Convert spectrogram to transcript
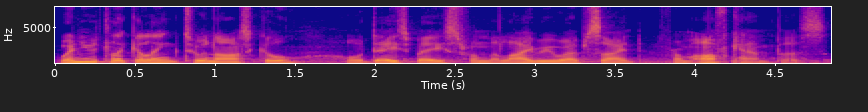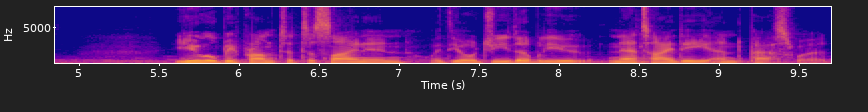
When you click a link to an article or database from the library website from off-campus, you will be prompted to sign in with your GW NetID and password.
